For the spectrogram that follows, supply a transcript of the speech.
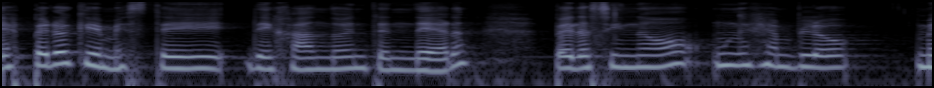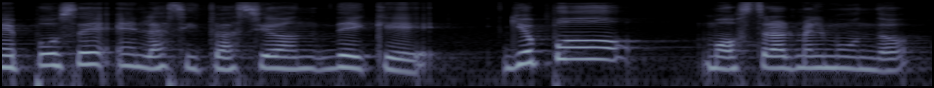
espero que me esté dejando entender, pero si no, un ejemplo, me puse en la situación de que yo puedo mostrarme el mundo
